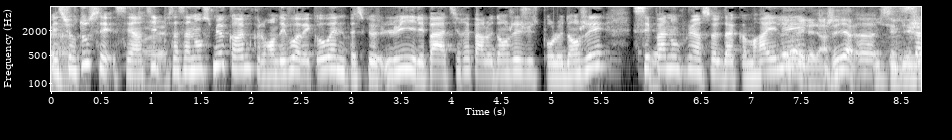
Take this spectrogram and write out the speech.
Mais surtout, c'est c'est un type, Ouais. ça s'annonce mieux quand même que le rendez-vous avec Owen, parce que lui, il n'est pas attiré par le danger juste pour le danger. C'est pas non plus un soldat comme Riley. Ouais, il a l'air génial. Euh, Il il sait déjà-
